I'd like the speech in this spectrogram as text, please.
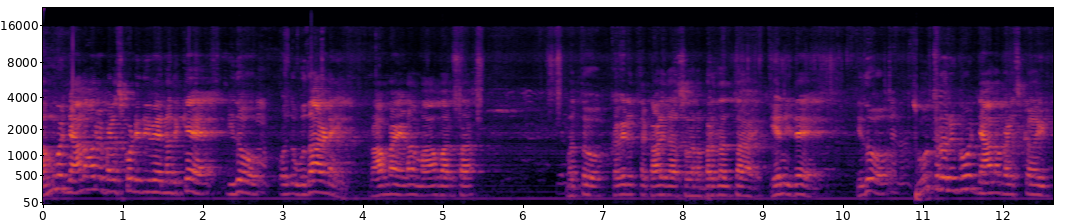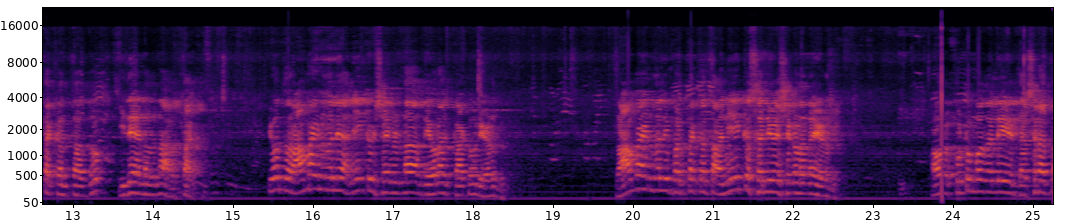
ನಮಗೂ ಜ್ಞಾನವನ್ನು ಬೆಳೆಸ್ಕೊಂಡಿದ್ದೀವಿ ಅನ್ನೋದಕ್ಕೆ ಇದು ಒಂದು ಉದಾಹರಣೆ. ರಾಮಾಯಣ, ಮಹಾಭಾರತ ಮತ್ತು ಕವಿರತ್ನ ಕಾಳಿದಾಸವನ್ನು ಬರೆದಂಥ ಏನಿದೆ, ಇದು ಸೂತ್ರರಿಗೂ ಜ್ಞಾನ ಬೆಳೆಸ್ಕ ಇರ್ತಕ್ಕಂಥದ್ದು ಇದೆ ಅನ್ನೋದನ್ನ ಅರ್ಥ ಆಗ್ತದೆ ಇವತ್ತು ರಾಮಾಯಣದಲ್ಲಿ ಅನೇಕ ವಿಷಯಗಳನ್ನ ದೇವರಾಜ್ ಕಾಟೂರು ಹೇಳಿದ್ರು. ರಾಮಾಯಣದಲ್ಲಿ ಬರ್ತಕ್ಕಂಥ ಅನೇಕ ಸನ್ನಿವೇಶಗಳನ್ನು ಹೇಳಿದ್ರು. ಅವರ ಕುಟುಂಬದಲ್ಲಿ ದಶರಥ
